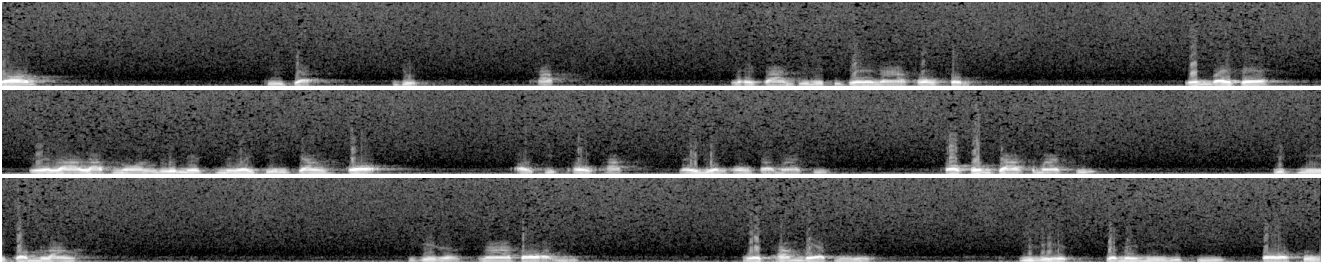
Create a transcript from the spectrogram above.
ยอม ที่จะหยุดพักในการที่นิพพานาของตนเว้นไว้แต่ เวลาหลับนอนหรือเหน็ดเหนื่อยจริงจังก็เอาจิตเข้าพักในเรื่องของสมาธิพอพ้นจากสมาธิ จิตมีกำลังพิจารณาต่ออีก เมื่อทำแบบนี้ กิเลสจะไม่มีวิธีต่อสู้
